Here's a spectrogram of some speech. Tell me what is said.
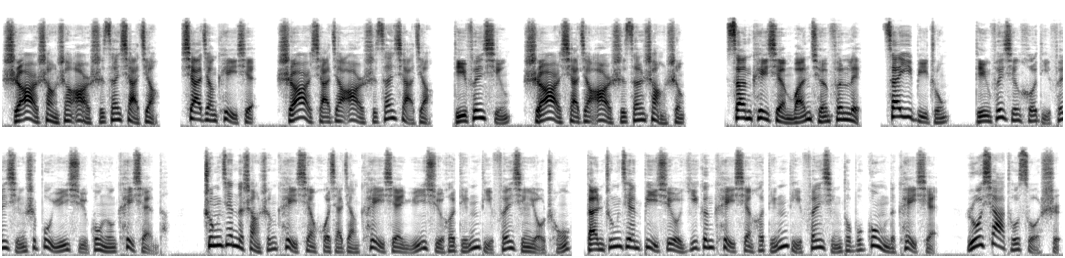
十二上升，二十三下降；下降 K 线，十二下降，二十三下降；底分型，十二下降，二十三上升。三 K 线完全分类，在一笔中，顶分型和底分型是不允许共用 K 线的。中间的上升 K 线或下降 K 线允许和顶底分型有重，但中间必须有一根 K 线和顶底分型都不共的 K 线，如下图所示。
